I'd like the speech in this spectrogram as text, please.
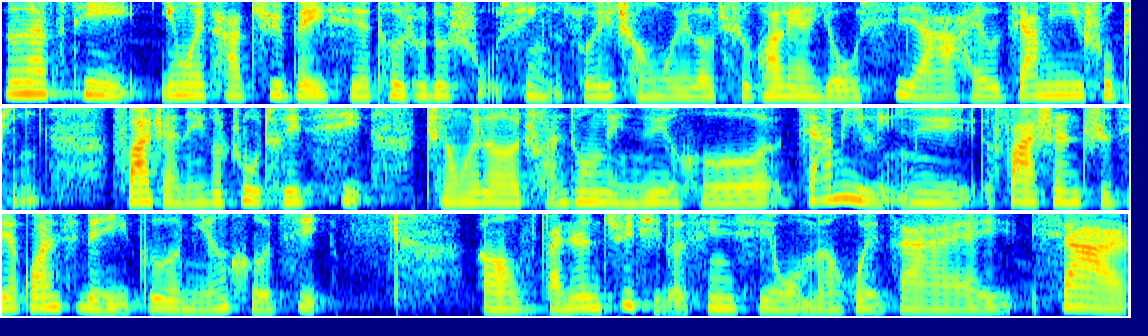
NFT 因为它具备一些特殊的属性，所以成为了区块链游戏啊，还有加密艺术品发展的一个助推器，成为了传统领域和加密领域发生直接关系的一个粘合剂。嗯，反正具体的信息我们会在下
